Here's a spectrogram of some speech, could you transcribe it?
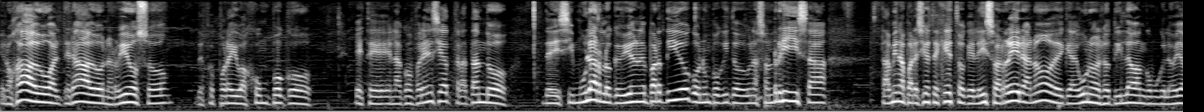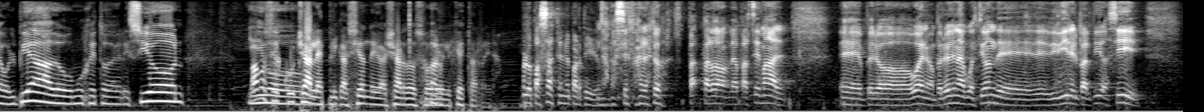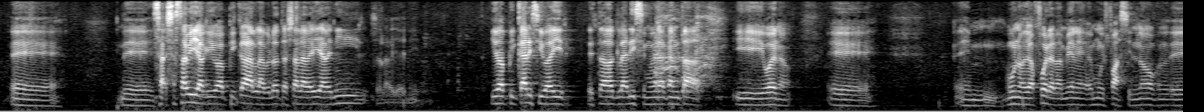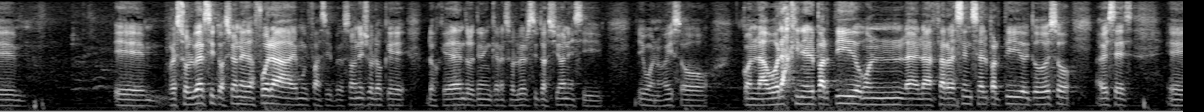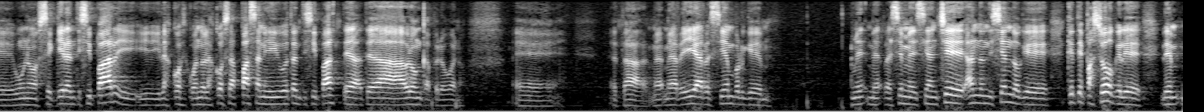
enojado, alterado, nervioso. Después por ahí bajó un poco este, en la conferencia, tratando de disimular lo que vivió en el partido con un poquito de una sonrisa. También apareció este gesto que le hizo a Herrera, ¿no? De que algunos lo tildaban como que lo había golpeado, como un gesto de agresión. Y Vamos a escuchar la explicación de Gallardo sobre el gesto Herrera. lo pasaste en el partido? La pasé mal, perdón, la pasé mal. Eh, pero bueno, pero es una cuestión de, vivir el partido así. Eh, ya, sabía que iba a picar la pelota, ya la veía venir, ya la veía venir. Iba a picar y se iba a ir, estaba clarísimo, era cantada. Y bueno, eh, em, uno de afuera también es, muy fácil, ¿no? Resolver situaciones de afuera es muy fácil, pero son ellos los que los que de adentro tienen que resolver situaciones y, y bueno, eso con la vorágine del partido, con la, la efervescencia del partido y todo eso, a veces eh, uno se quiere anticipar y, cuando las cosas pasan y vos te anticipás te da, bronca, pero bueno, eh, me, me reía recién porque recién me decían, che, andan diciendo que, ¿qué te pasó? Que le, le-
